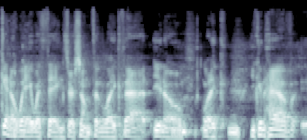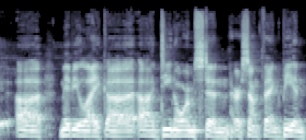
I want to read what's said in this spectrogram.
get away with things or something like that. You know, like you can have uh, maybe like uh, uh, Dean Ormston or something being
